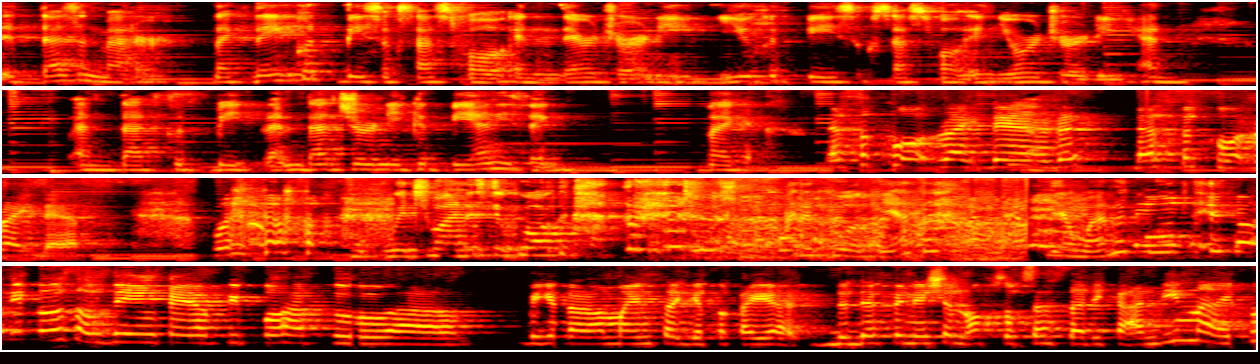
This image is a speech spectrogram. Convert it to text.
it doesn't matter. Like they could be successful in their journey. You could be successful in your journey and and that could be and that journey could be anything like that's a quote right there yeah. that, that's the quote right there Which one is the quote? Ada quote ya? Yang mana quote? Itu itu something yang kayak people have to uh, bikin dalam mindset gitu kayak the definition of success dari Kak Andina itu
